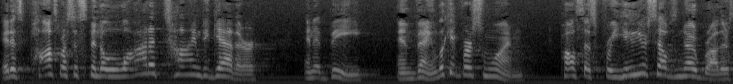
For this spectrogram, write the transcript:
It is possible for us to spend a lot of time together and it be in vain. Look at verse 1. Paul says, For you yourselves know, brothers,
